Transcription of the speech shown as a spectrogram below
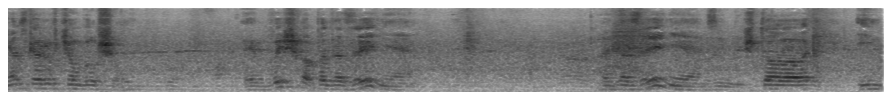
Я вам скажу, в чем был шум. Э, вышло подозрение, подозрение, что ин-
